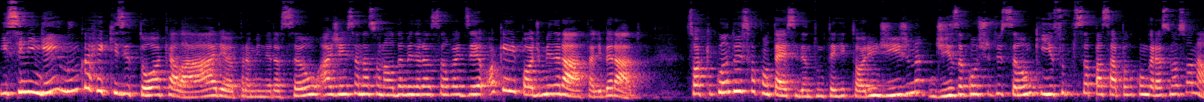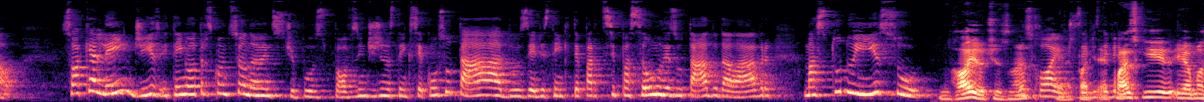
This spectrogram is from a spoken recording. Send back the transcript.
E se ninguém nunca requisitou aquela área para mineração, a Agência Nacional da Mineração vai dizer, ok, pode minerar, tá liberado. Só que quando isso acontece dentro de um território indígena, diz a Constituição que isso precisa passar pelo Congresso Nacional. Só que além disso, e tem outras condicionantes, tipo, os povos indígenas têm que ser consultados, eles têm que ter participação no resultado da lavra, mas tudo isso. Royalties, né? Os royalties. É, é deveriam... quase que é, uma,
